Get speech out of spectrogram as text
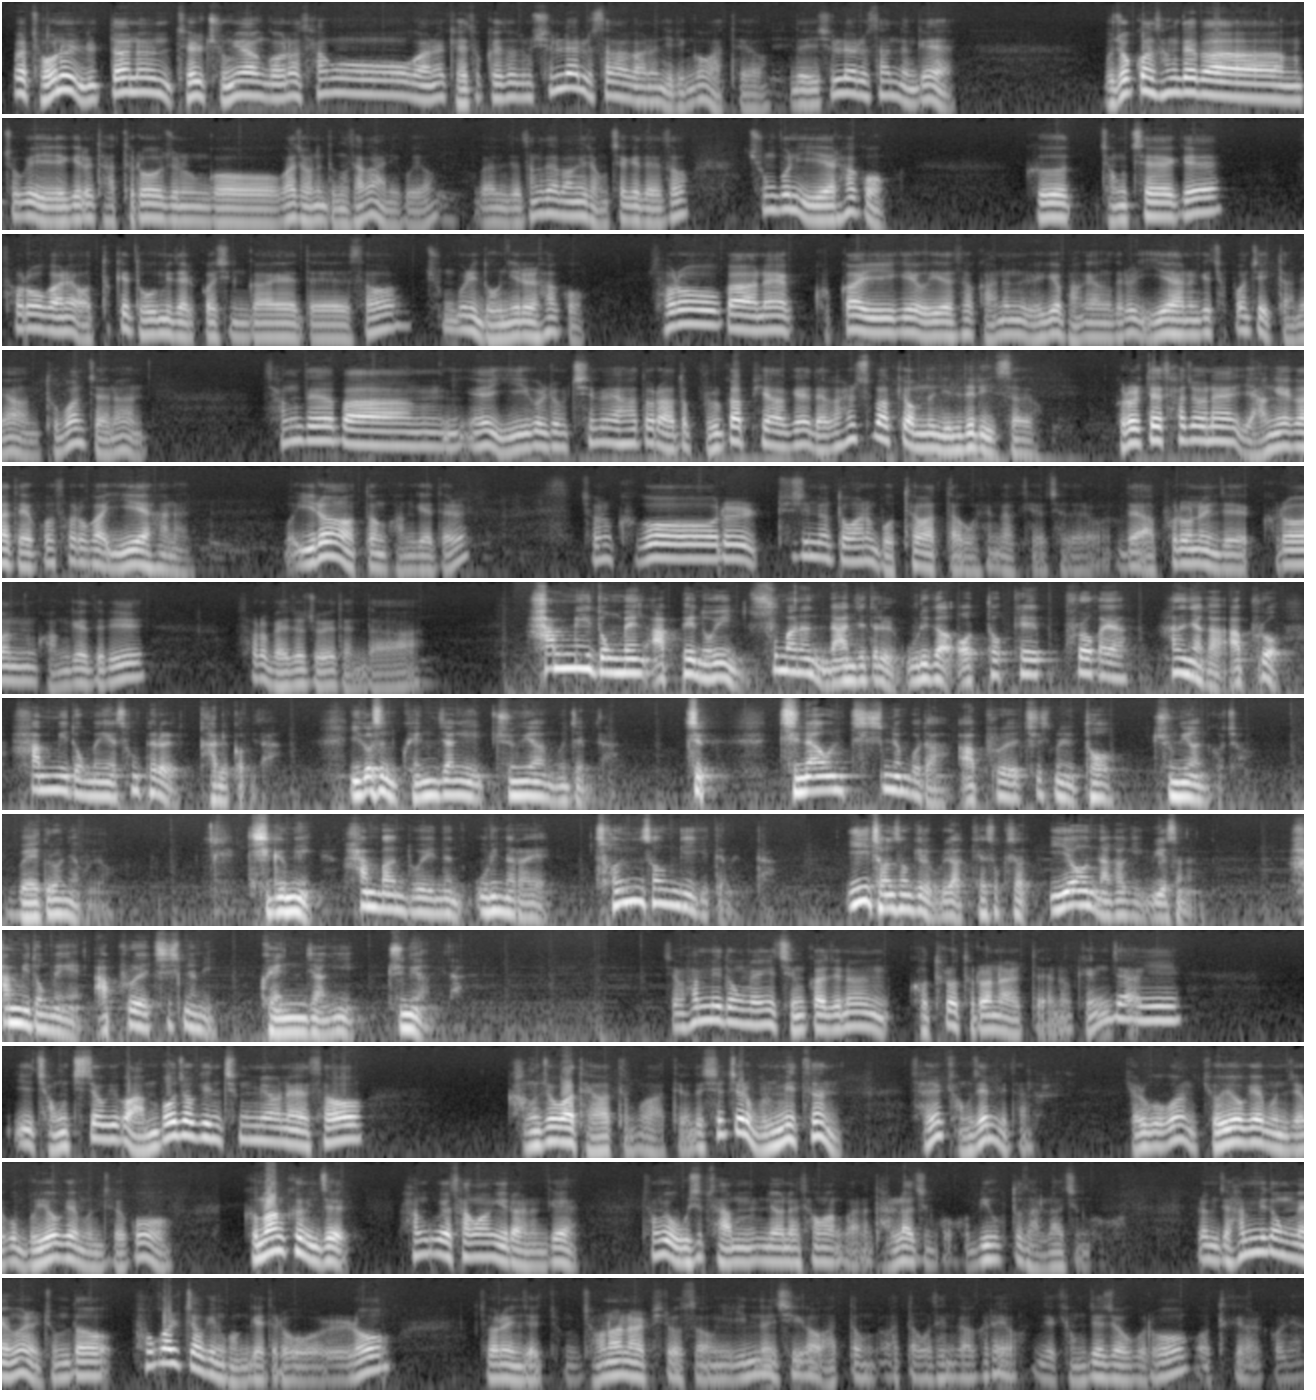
그러니까 저는 일단은 제일 중요한 거는 상호 간에 계속해서 좀 신뢰를 쌓아가는 일인 것 같아요. 근데 이 신뢰를 쌓는 게 무조건 상대방 쪽의 얘기를 다 들어주는 거가 저는 능사가 아니고요. 그러니까 이제 상대방의 정책에 대해서 충분히 이해를 하고 그 정책에 서로 간에 어떻게 도움이 될 것인가에 대해서 충분히 논의를 하고 서로 간의 국가 이익에 의해서 가는 외교 방향들을 이해하는 게 첫 번째 있다면 두 번째는 상대방의 이익을 좀 침해하더라도 불가피하게 내가 할 수밖에 없는 일들이 있어요. 그럴 때 사전에 양해가 되고 서로가 이해하는 뭐 이런 어떤 관계들 저는 그거를 70년 동안은 못 해왔다고 생각해요 제대로. 근데 앞으로는 이제 그런 관계들이 서로 맺어줘야 된다. 한미 동맹 앞에 놓인 수많은 난제들을 우리가 어떻게 풀어가야 하느냐가 앞으로 한미 동맹의 성패를 가릴 겁니다. 이것은 굉장히 중요한 문제입니다. 즉, 지나온 70년보다 앞으로의 70년이 더 중요한 거죠. 왜 그러냐고요? 지금이 한반도에 있는 우리나라의 전성기이기 때문입니다. 이 전성기를 우리가 계속해서 이어나가기 위해서는 한미 동맹의 앞으로의 70년이 굉장히 중요합니다. 지금 한미 동맹이 지금까지는 겉으로 드러날 때는 굉장히 이 정치적이고 안보적인 측면에서 강조가 되었던 것 같아요. 근데 실제로 물밑은 사실 경제입니다. 결국은 교역의 문제고 무역의 문제고 그만큼 이제 한국의 상황이라는 게 1953년의 상황과는 달라진 거고 미국도 달라진 거고 그럼 이제 한미 동맹을 좀 더 포괄적인 관계들로 저는 이제 좀 전환할 필요성이 있는 시기가 왔던 왔다고 생각을 해요. 이제 경제적으로 어떻게 할 거냐.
